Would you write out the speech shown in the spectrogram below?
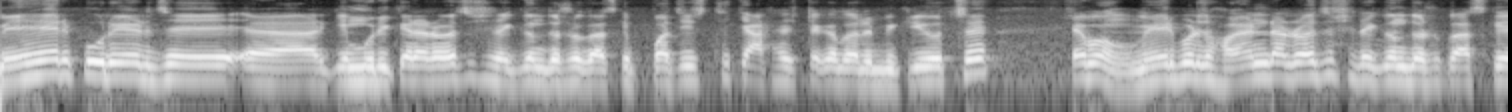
মেহেরপুরের যে আর কি মুড়িকেরা রয়েছে, সেটা কিন্তু দর্শক আজকে পঁচিশ থেকে আঠাশ টাকা দরে বিক্রি হচ্ছে। এবং মেহেরপুর যে হল্যান্ডার রয়েছে, সেটা কিন্তু দর্শক আজকে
